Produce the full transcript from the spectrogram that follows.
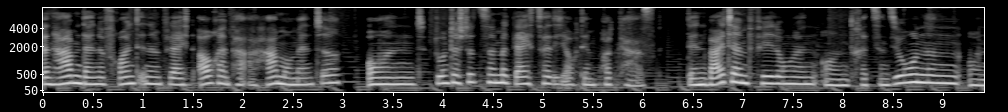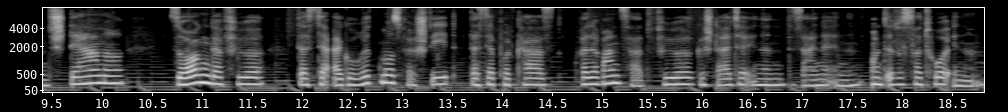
dann haben deine Freundinnen vielleicht auch ein paar Aha-Momente und du unterstützt damit gleichzeitig auch den Podcast. Denn Weiterempfehlungen und Rezensionen und Sterne sorgen dafür, dass der Algorithmus versteht, dass der Podcast Relevanz hat für Gestalterinnen, Designerinnen und Illustratorinnen.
